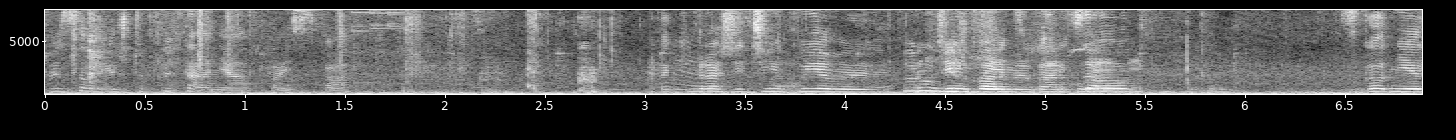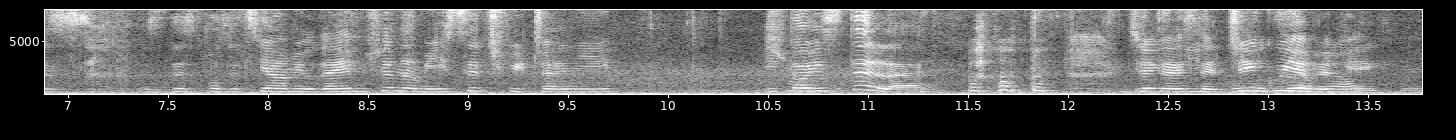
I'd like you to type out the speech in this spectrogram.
Czy są jeszcze pytania Państwa? W takim razie dziękujemy, Również dziękujemy bardzo bardzo. dziękujemy. Zgodnie z, z dyspozycjami udajemy się na miejsce ćwiczeń i, i to jest tyle. I to jest tyle. Dziękujemy pięknie.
